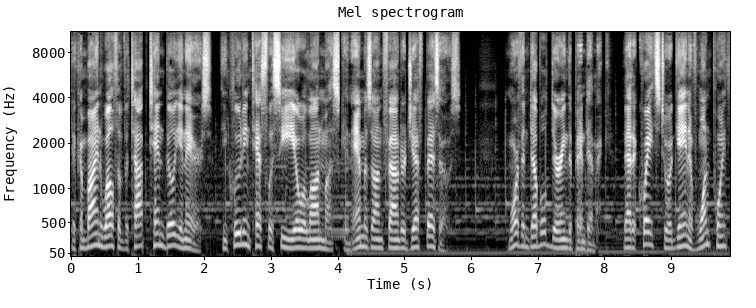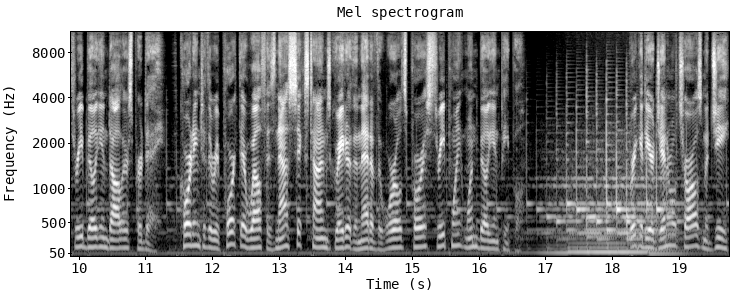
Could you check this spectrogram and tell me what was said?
The combined wealth of the top 10 billionaires, including Tesla CEO Elon Musk and Amazon founder Jeff Bezos, more than doubled during the pandemic. That equates to a gain of $1.3 billion per day. According to the report, their wealth is now six times greater than that of the world's poorest 3.1 billion people. Brigadier General Charles McGee,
